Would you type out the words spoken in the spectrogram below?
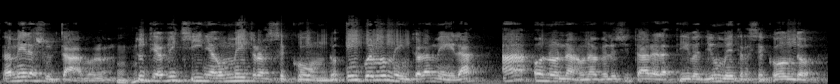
La mela è sul tavolo, uh-huh. tu ti avvicini a un metro al secondo, in quel momento la mela ha o non ha una velocità relativa di un metro al secondo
